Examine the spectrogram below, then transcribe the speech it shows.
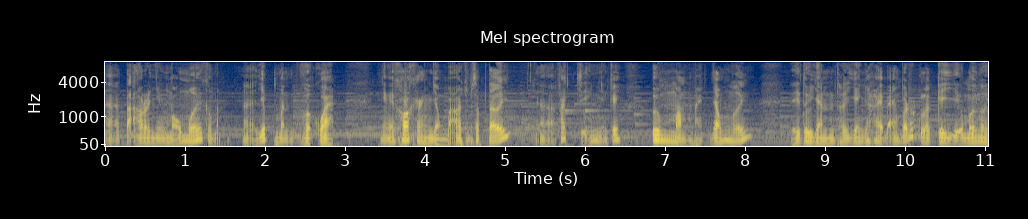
à, tạo ra những mẫu mới của mình à, giúp mình vượt qua những cái khó khăn dòng bão trong sắp tới à, phát triển những cái ươm mầm hạt giống mới. Thì tôi dành thời gian cho hai bạn và rất là kỳ diệu mọi người.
